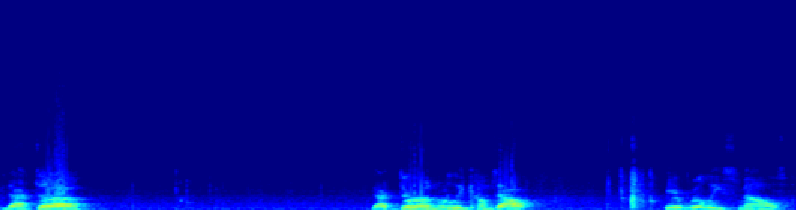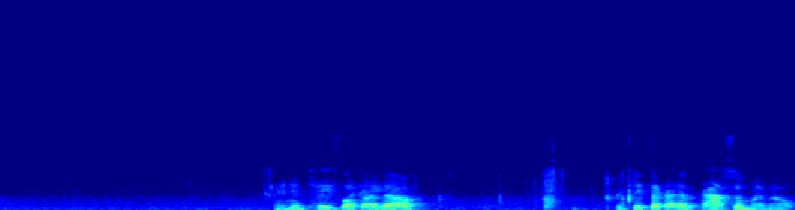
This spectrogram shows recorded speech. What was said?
that uh, that Durian really comes out. It really smells. And it tastes like I have, it tastes like I have ass in my mouth.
